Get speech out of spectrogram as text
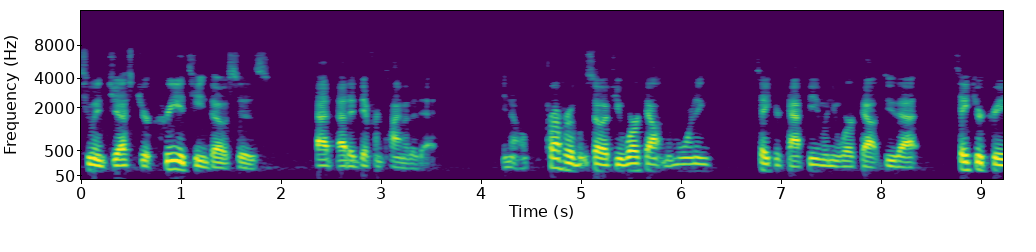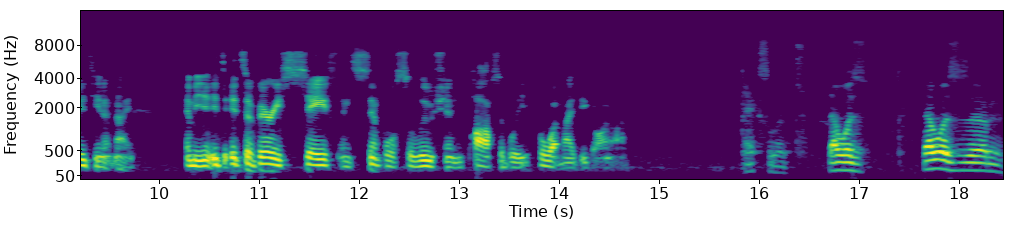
to ingest your creatine doses at, at a different time of the day. You know, preferably, so if you work out in the morning, take your caffeine when you work out, do that. Take your creatine at night. I mean, it's, it's a very safe and simple solution possibly for what might be going on. Excellent. That was, that was, um,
